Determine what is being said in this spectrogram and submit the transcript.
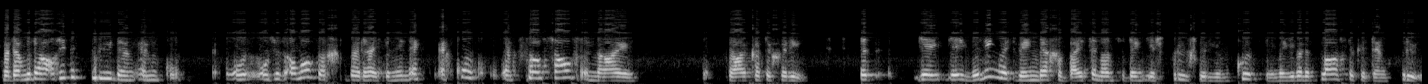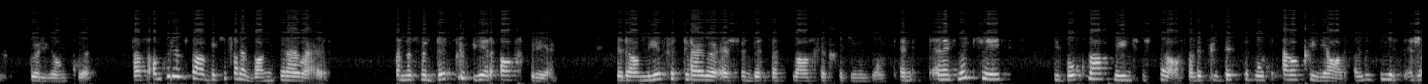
Maar dan moet daar altyd 'n proeding inkom. O, ons is almal bereid en ek ek kom ek voel self in daai daai kategorie. Dit jy jy wil nie met wendige buitelandse ding eers proe voor jy hom koop nie, maar jy wil 'n plaaslike ding proe voor jy hom koop. Dat amper ook daar 'n bietjie van 'n wantroue is. En as ons dit probeer afbreek, dat daar meer vertroue is in dit wat plaaslik gedoen word. En en ek moet sê die bokmaakmense self, die produkte word elke jaar, hulle weet is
